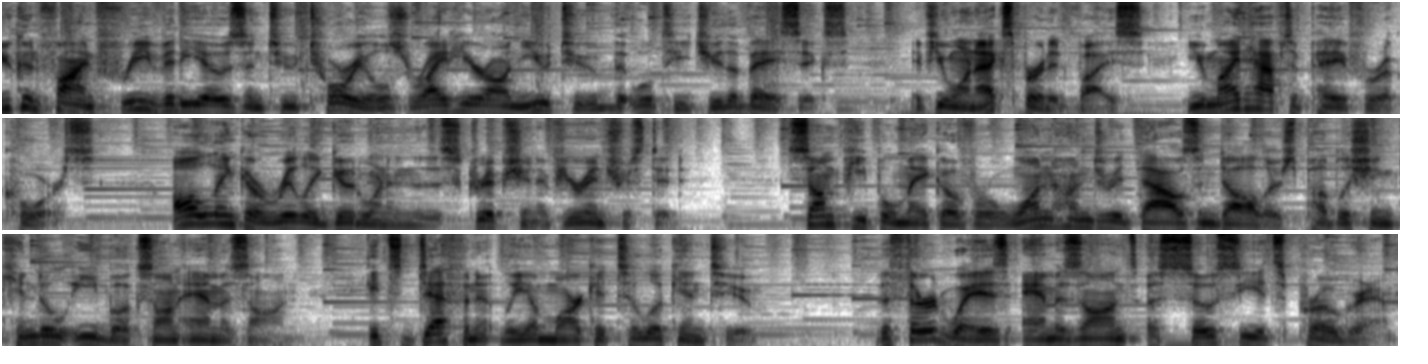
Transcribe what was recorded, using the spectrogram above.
You can find free videos and tutorials right here on YouTube that will teach you the basics. If you want expert advice, you might have to pay for a course. I'll link a really good one in the description if you're interested. Some people make over $100,000 publishing Kindle ebooks on Amazon. It's definitely a market to look into. The third way is Amazon's Associates Program.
